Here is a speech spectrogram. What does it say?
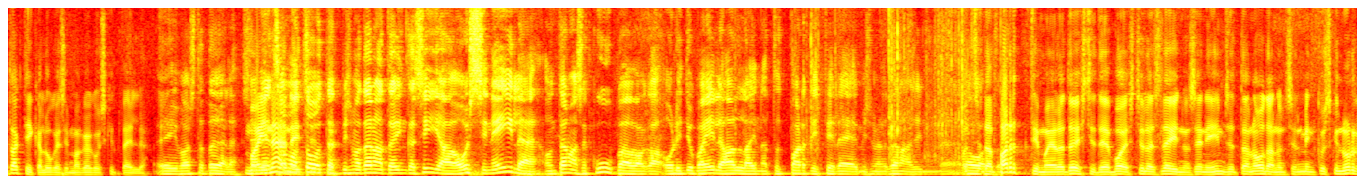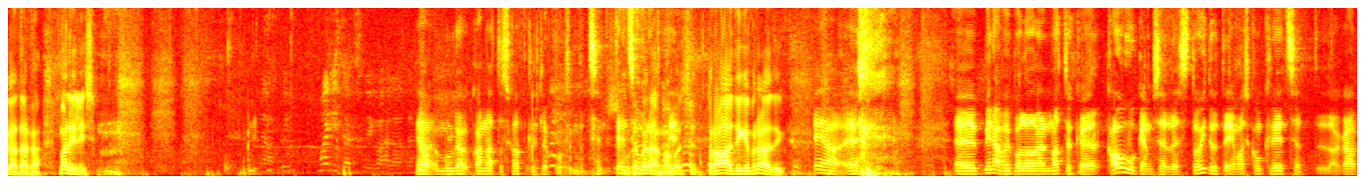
taktika, lugesin ma ka kuskilt välja. ei vasta tõele. Needsamad tooted, mis ma täna tõin ka siia, ostsin eile, on tänase kuupäevaga, olid juba eile alla hinnatud pardifilee, mis meil täna siin. Äh, vot seda parti ma ei ole tõesti teie poest üles leidnud seni, ilmselt on oodanud seal mind kuskil nurga taga. Mari-Liis ja no. mul ka kannatus katkes lõpuks, mõtlesin. suurepärane, ma mõtlesin, et praadige, praadige. ja mina võib-olla olen natuke kaugem sellest toiduteemast konkreetselt, aga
